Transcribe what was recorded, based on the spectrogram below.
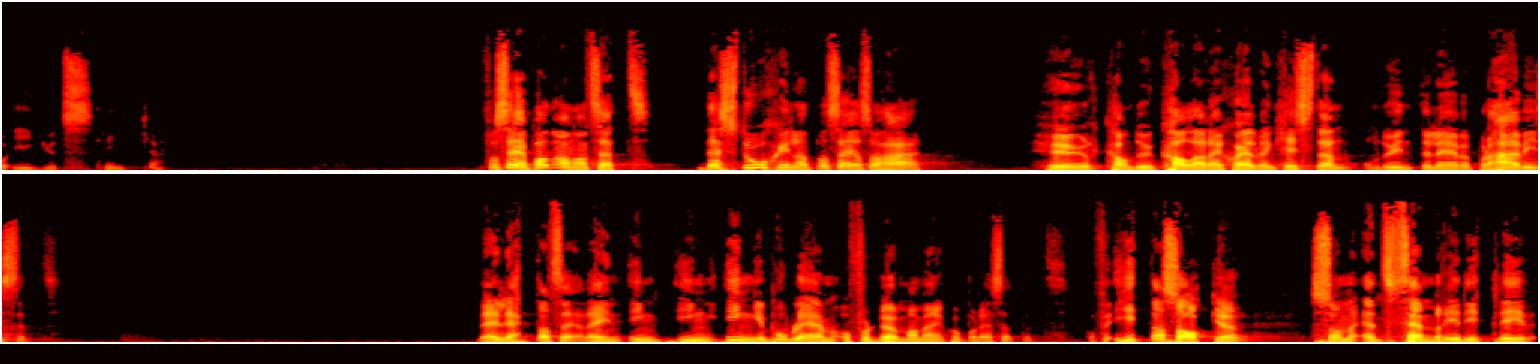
og i Guds rike. For å se på et annet sett. det er stor skillnad på å si så her hur kan du kalla deg selv en kristen om du ikke lever på det her viset? Det er lett å se. det er in, in, ingen problem å fordømme mennesker på det settet. Å hitta saker som et semmer i ditt liv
